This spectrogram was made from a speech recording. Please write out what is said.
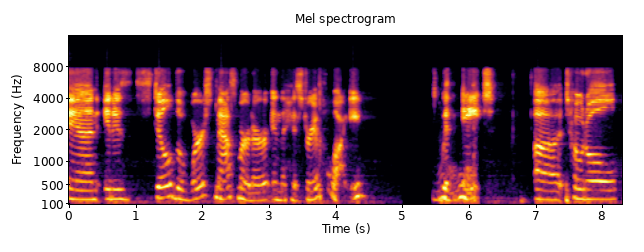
and it is still the worst mass murder in the history of Hawaii, with eight uh, total.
